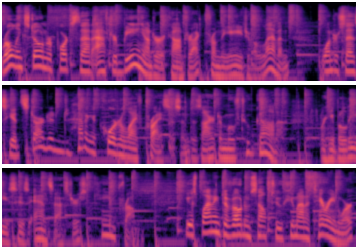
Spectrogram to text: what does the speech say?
Rolling Stone reports that after being under a contract from the age of 11, Wonder says he had started having a quarter life crisis and desired to move to Ghana, where he believes his ancestors came from. He was planning to devote himself to humanitarian work,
